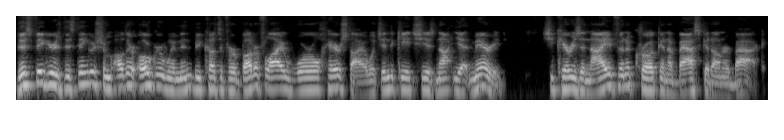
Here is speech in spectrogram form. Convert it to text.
This figure is distinguished from other ogre women because of her butterfly whorl hairstyle, which indicates she is not yet married. She carries a knife and a crook and a basket on her back.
